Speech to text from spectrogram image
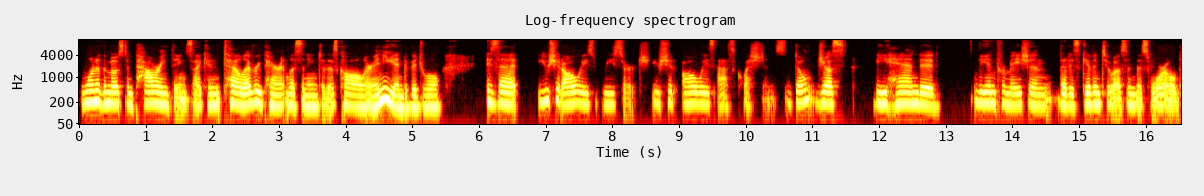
one of the most empowering things I can tell every parent listening to this call or any individual is that you should always research, you should always ask questions. Don't just be handed the information that is given to us in this world,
